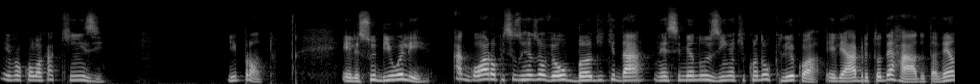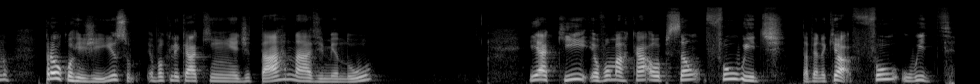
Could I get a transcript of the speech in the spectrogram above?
e vou colocar 15. E pronto. Ele subiu ali. Agora eu preciso resolver o bug que dá nesse menuzinho aqui quando eu clico, ó, ele abre todo errado, tá vendo? Para eu corrigir isso, eu vou clicar aqui em editar, nave menu. E aqui eu vou marcar a opção full width. Tá vendo aqui, ó? Full width.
